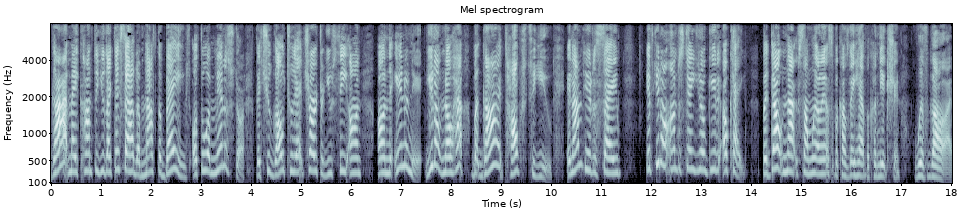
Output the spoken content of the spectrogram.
God may come to you like they say out of the mouth of babes or through a minister that you go to that church or you see on on the internet. You don't know how, but God talks to you. And I'm here to say, if you don't understand, you don't get it, okay. But don't knock someone else because they have a connection with God.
